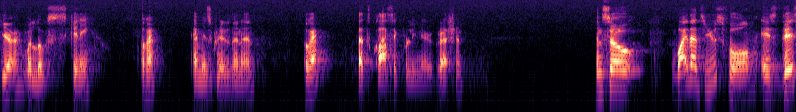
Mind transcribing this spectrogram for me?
here will look skinny, okay? m is greater than n, okay? That's classic for linear regression. And so why that's useful is this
